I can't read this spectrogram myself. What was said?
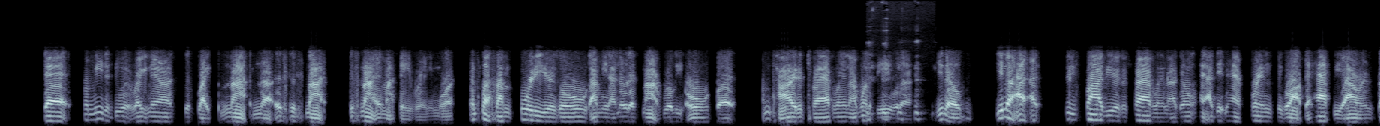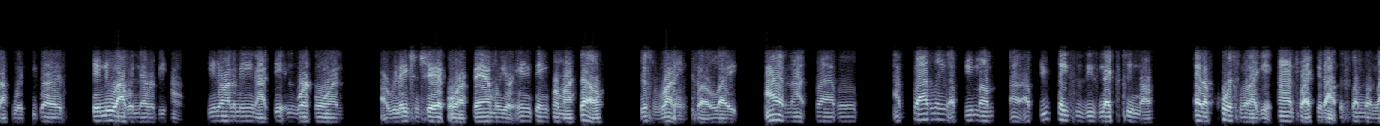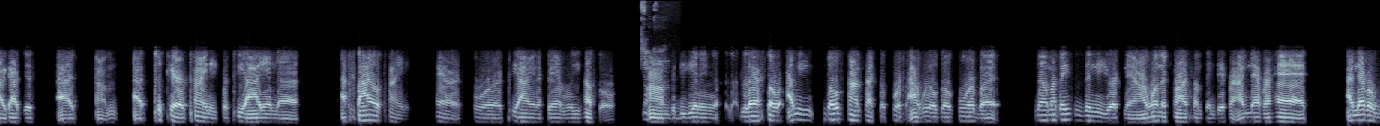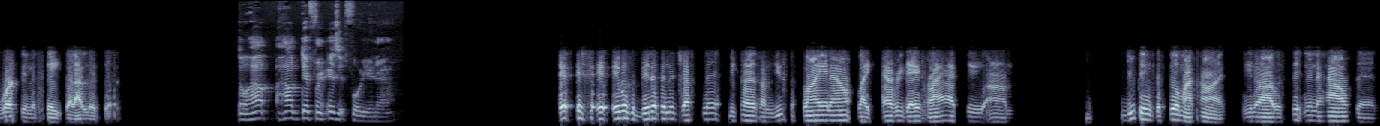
that for me to do it right now, it's just like not, no it's just not, it's not in my favor anymore. And plus, I'm 40 years old. I mean, I know that's not really old, but I'm tired of traveling. I want to be able to, you know, you know, I, I these five years of traveling, I don't, I didn't have friends to go out to happy hour and stuff with because they knew I would never be home. You know what I mean? I didn't work on a relationship or a family or anything for myself, just running. So like, I have not traveled. I'm traveling a few months, uh, a few places these next two months, and of course, when I get contracted out to someone like I just, I um, I took care of Tiny for T.I. and uh, I styled Tiny Harris for T.I. and a Family Hustle. Um, the beginning last. So I mean, those contracts, of course, I will go for, but no, my base is in New York now. I want to try something different. I never had, I never worked in the state that I lived in. So how how different is it for you now? It, it it it was a bit of an adjustment because I'm used to flying out like every day, so I had to um do things to fill my time. You know, I was sitting in the house and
